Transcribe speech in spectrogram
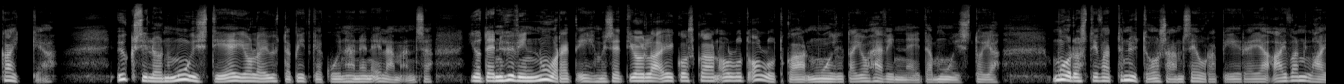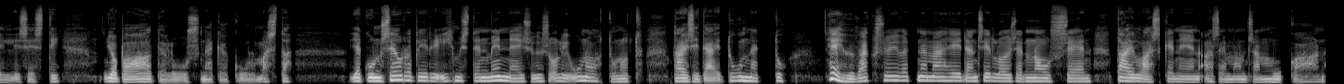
Kaikkea. Yksilön muisti ei ole yhtä pitkä kuin hänen elämänsä, joten hyvin nuoret ihmiset, joilla ei koskaan ollut ollutkaan muilta jo hävinneitä muistoja, muodostivat nyt osan seurapiirejä aivan laillisesti, jopa aateluusnäkökulmasta. Ja kun seurapiiri-ihmisten menneisyys oli unohtunut tai sitä ei tunnettu, he hyväksyivät nämä heidän silloisen nousseen tai laskeneen asemansa mukaan.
